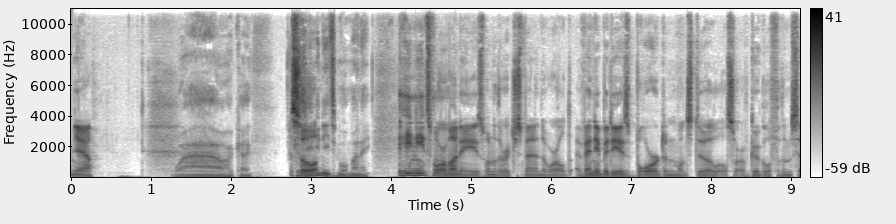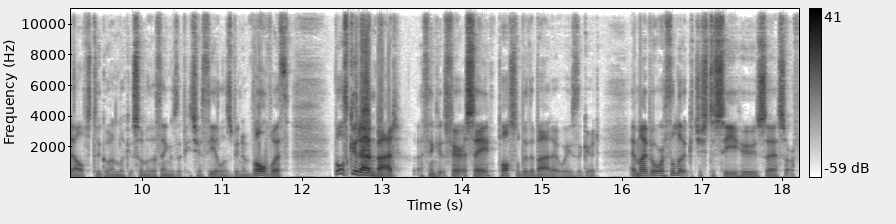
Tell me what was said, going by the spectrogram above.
Yeah. Wow. Okay. So he needs more money. He needs more money. He's one of the richest men in the world. If anybody is bored and wants to do a little sort of Google for themselves to go and look at some of the things that Peter Thiel has been involved with, both good and bad, I think it's fair to say. Possibly the bad outweighs the good. It might be worth a look just to see who's uh, sort of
